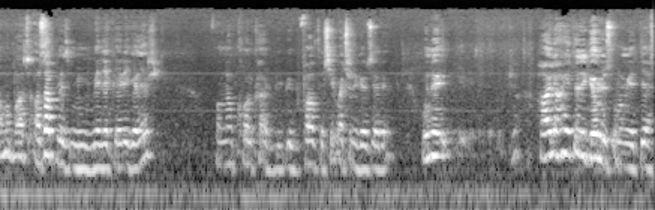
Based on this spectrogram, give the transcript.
Ama bazı azap melekleri gelir. Ondan korkar, bir, bir fal teşekkür açılır gözleri. Bunu hali hayatta da görürüz umumiyetle.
